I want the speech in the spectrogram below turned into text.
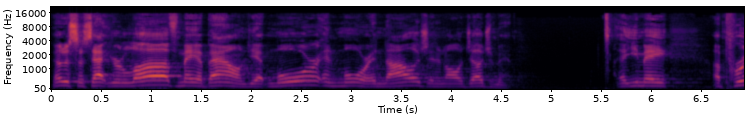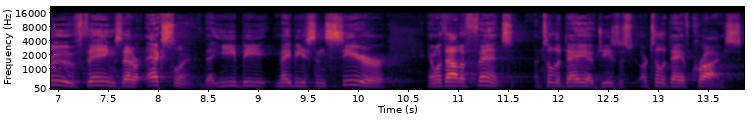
notice this, that your love may abound yet more and more in knowledge and in all judgment that ye may approve things that are excellent, that ye be, may be sincere and without offense until the day of Jesus, or until the day of Christ,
